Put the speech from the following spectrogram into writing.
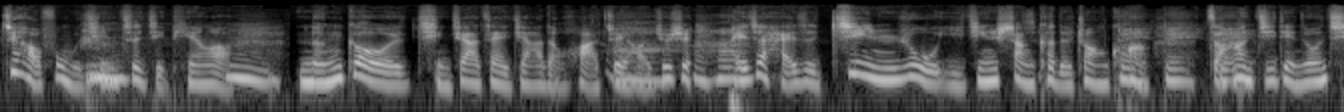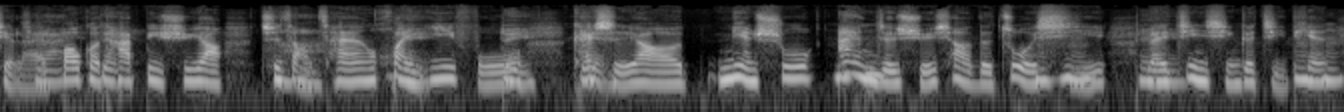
最好父母亲这几天啊，嗯，能够请假在家的话，最好就是陪着孩子进入已经上课的状况。对，早上几点钟起来，包括他必须要吃早餐、换衣服，开始要念书，按着学校的作息来进行个几天，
